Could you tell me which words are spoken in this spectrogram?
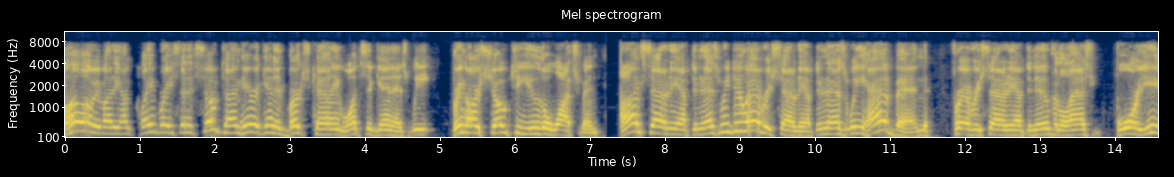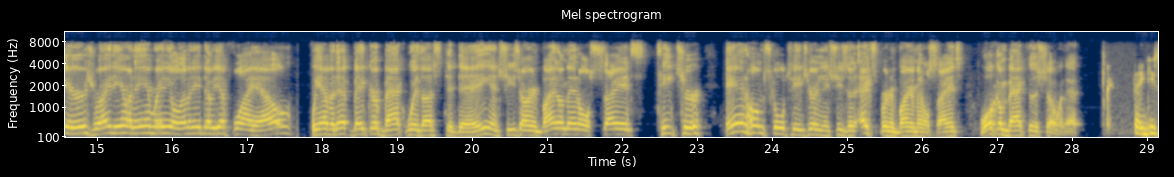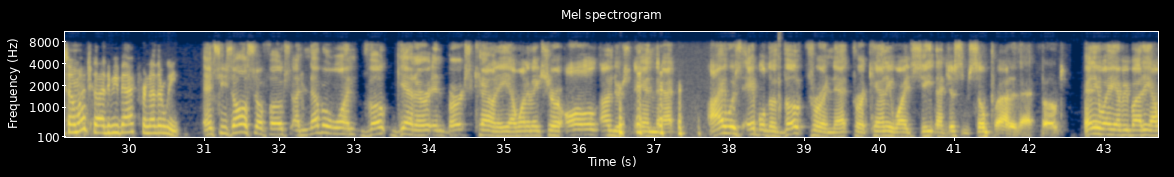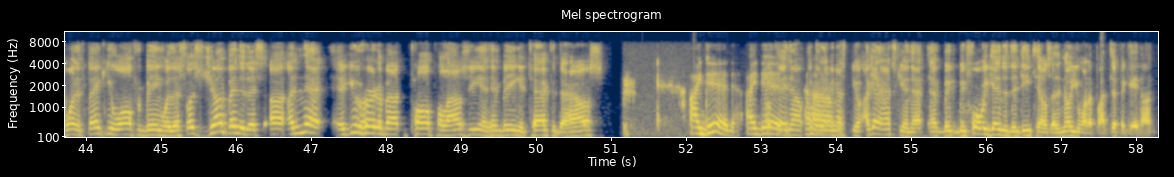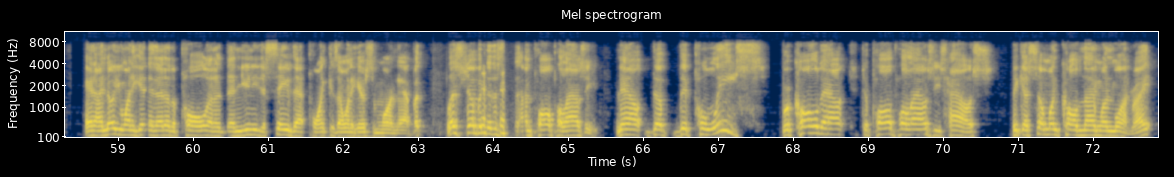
Well, hello, everybody. I'm Clay Brayson. It's showtime here again in Berks County once again as we bring our show to you, The Watchmen, on Saturday afternoon, as we do every Saturday afternoon, as we have been for every Saturday afternoon for the last four years, right here on AM Radio 1180 WFYL. We have Annette Baker back with us today, and she's our environmental science teacher and homeschool teacher, and she's an expert in environmental science. Welcome back to the show, Annette. Thank you so much. Glad to be back for another week. And she's also, folks, a number one vote getter in Berks County. I want to make sure all understand that. I was able to vote for Annette for a countywide seat, and I just am so proud of that vote. Anyway, everybody, I want to thank you all for being with us. Let's jump into this. Uh, Annette, have you heard about Paul Pelosi and him being attacked at the House? I did. I did. Okay, now I gotta um, ask you. I gotta ask you, Annette, uh, before we get into the details that I know you want to pontificate on, and I know you want to get into that other poll, and and you need to save that point because I want to hear some more on that. But let's jump into this on Paul Pelosi. Now, the the police were called out to Paul Pelosi's house because someone called nine one one, right?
